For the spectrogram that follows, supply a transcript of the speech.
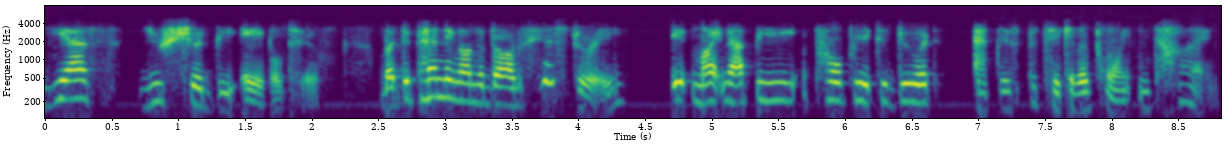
yes, you should be able to. But depending on the dog's history, it might not be appropriate to do it at this particular point in time.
